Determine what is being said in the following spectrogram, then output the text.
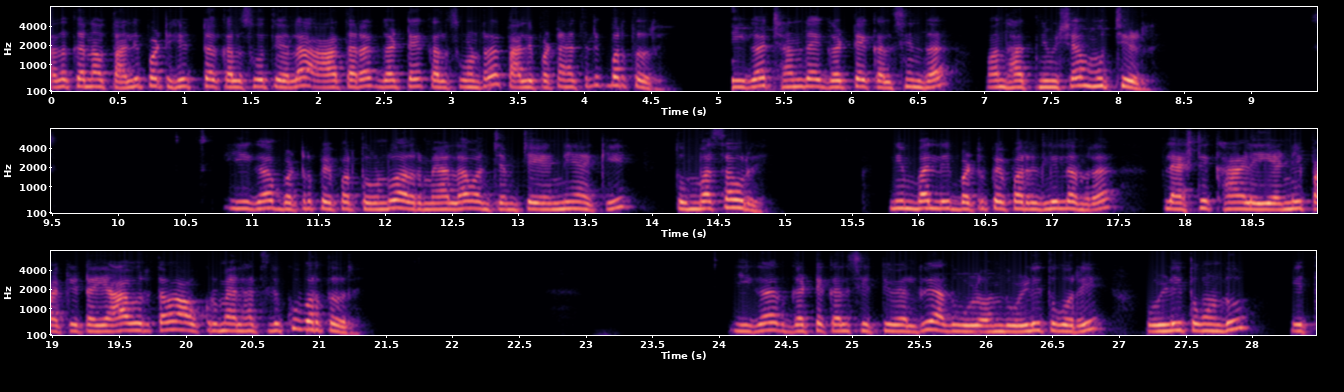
ಅದಕ್ಕೆ ನಾವು ತಾಲಿಪಟ್ಟು ಹಿಟ್ಟು ಕಲಸ್ಕೋತೀವಲ್ಲ, ಆ ಥರ ಗಟ್ಟೆ ಕಲಸ್ಕೊಂಡ್ರೆ ತಾಲಿಪಟ್ಟು ಹಚ್ಚಲಿಕ್ಕೆ ಬರ್ತದೆ ರೀ ಈಗ ಚಂದ ಗಟ್ಟೆ ಕಲಸಿಂದ ಒಂದು ಹತ್ತು ನಿಮಿಷ ಮುಚ್ಚಿಡ್ರಿ. ಈಗ ಬಟ್ರ್ ಪೇಪರ್ ತೊಗೊಂಡು ಅದ್ರ ಮೇಲೆ ಒಂದು ಚಮಚ ಎಣ್ಣೆ ಹಾಕಿ ತುಂಬ ಸವ್ರಿ ನಿಂಬಲ್ಲಿ ಬಟ್ರ್ ಪೇಪರ್ ಇರಲಿಲ್ಲ ಅಂದ್ರೆ ಪ್ಲ್ಯಾಸ್ಟಿಕ್ ಹಾಳಿ, ಎಣ್ಣೆ ಪಾಕಿಟ ಯಾವ ಇರ್ತಾವೆ ಅವ್ರ ಮೇಲೆ ಹಚ್ಲಿಕ್ಕೂ ಬರ್ತದೆ ರೀ ಈಗ ಗಟ್ಟೆ ಕಲಸಿ ಇಟ್ಟಿವಲ್ರಿ, ಅದು ಒಂದು ಉಳ್ಳಿ ತೊಗೋರಿ. ಉಳ್ಳಿ ತೊಗೊಂಡು ಇತ್ತ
